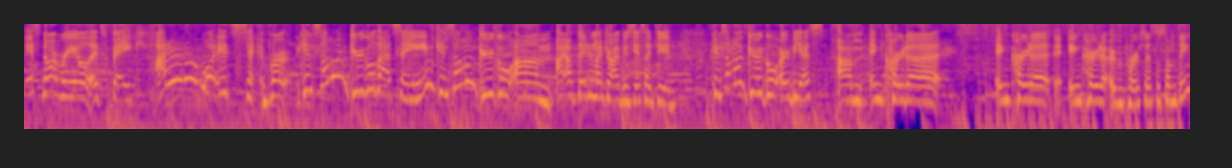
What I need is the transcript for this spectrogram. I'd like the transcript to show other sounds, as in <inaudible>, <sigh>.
It's not real. It's fake. I don't know what it's. Bro, can someone Google that saying? Can someone Google, um, I updated my drivers. Yes, I did. Can someone Google OBS, um, encoder, encoder, encoder over process or something?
